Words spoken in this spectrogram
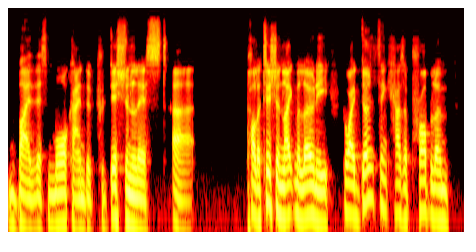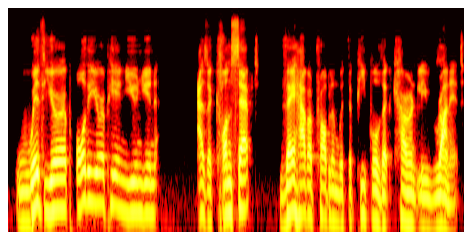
by this more kind of traditionalist uh, politician like Meloni, who I don't think has a problem with Europe or the European Union as a concept. They have a problem with the people that currently run it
